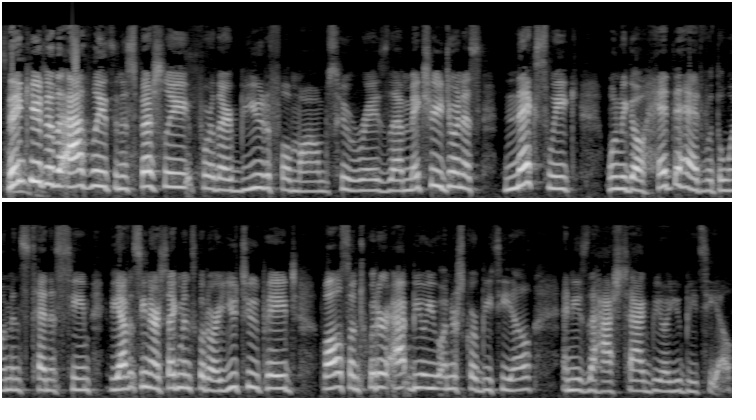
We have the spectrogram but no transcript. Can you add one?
Thank you to the athletes and especially for their beautiful moms who raised them. Make sure you join us next week when we go head to head with the women's tennis team. If you haven't seen our segments, go to our YouTube page, follow us on Twitter at BYU underscore BTL, and use the hashtag BYUBTL.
